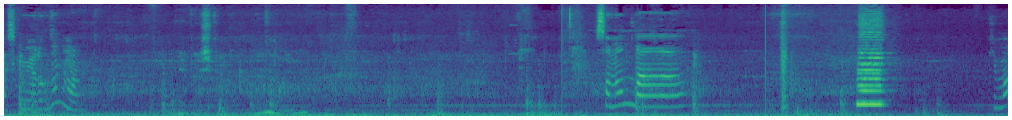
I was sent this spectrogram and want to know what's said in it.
Aşkım yoruldun mu? Ne başka? Sonunda. Kim o?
